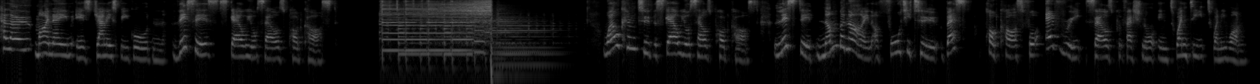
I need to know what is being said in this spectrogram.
Hello, my name is Janice B. Gordon. This is Scale Your Sales podcast. Welcome to the Scale Your Sales podcast, listed number nine of 42 best podcasts for every sales professional in 2021.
